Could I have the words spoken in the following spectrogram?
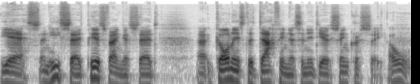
Yes, and he said Piers Wenger said. Uh, gone is the daffiness and idiosyncrasy. Oh.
